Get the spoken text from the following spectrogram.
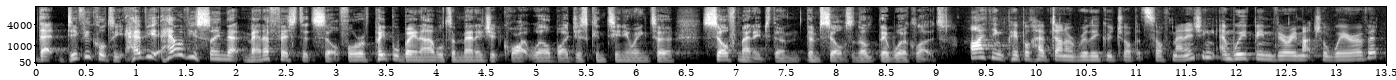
that difficulty. Have you, how have you seen that manifest itself, or have people been able to manage it quite well by just continuing to self-manage them themselves and the, their workloads? I think people have done a really good job at self-managing, and we've been very much aware of it.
